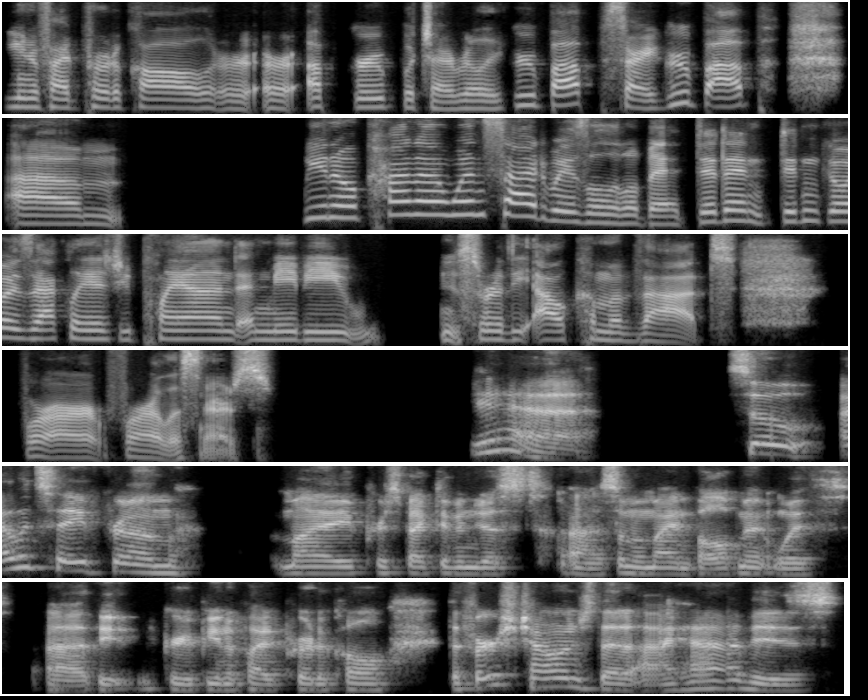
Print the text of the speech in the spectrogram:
unified protocol or, or up group which i really group up sorry group up um, you know, kind of went sideways a little bit. Didn't didn't go exactly as you planned, and maybe sort of the outcome of that for our for our listeners. Yeah. So I would say from my perspective and just uh, some of my involvement with uh, the group unified protocol the first challenge that i have is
